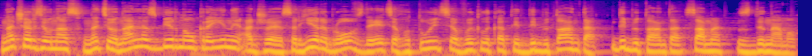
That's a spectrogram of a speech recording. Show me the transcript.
На черзі у нас національна збірна України, адже Сергій Ребров, здається, готується викликати дебютанта, дебютанта саме з Динамо.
